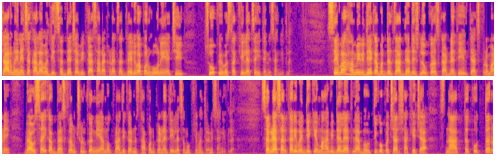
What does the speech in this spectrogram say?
चार महिन्याच्या कालावधीत सध्याच्या विकास आराखड्याचा गैरवापर होऊ नये याची चोख व्यवस्था केल्याचंही त्यांनी सांगितलं. सेवा हमी विधेयकाबद्दलचा अध्यादेश लवकरच काढण्यात येईल. त्याचप्रमाणे व्यावसायिक अभ्यासक्रम शुल्क नियामक प्राधिकरण स्थापन करण्यात येईल असं मुख्यमंत्र्यांनी सांगितलं. सगळ्या सरकारी वैद्यकीय महाविद्यालयातल्या भौतिकोपचार शाखेच्या स्नातकोत्तर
